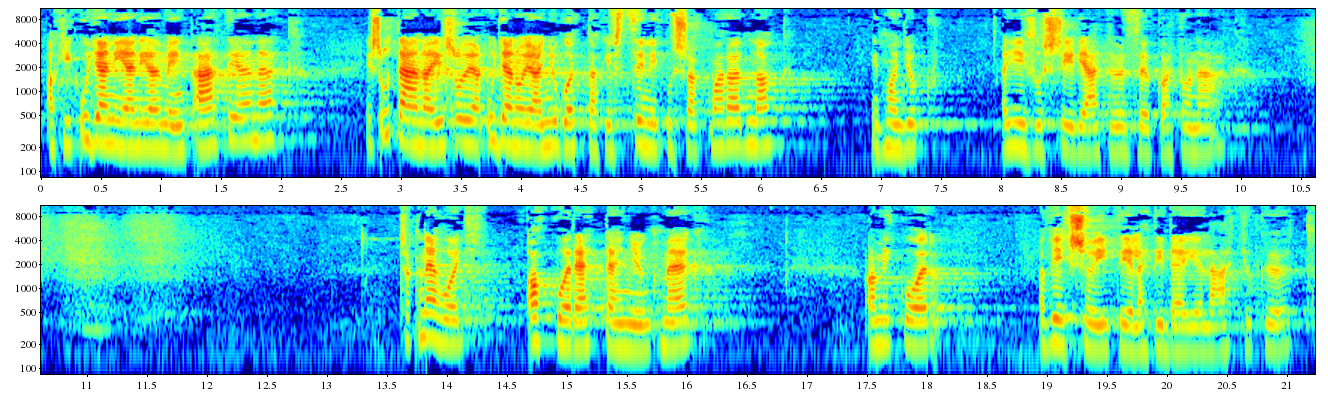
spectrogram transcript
akik ugyanilyen élményt átélnek, és utána is olyan, ugyanolyan nyugodtak és cinikusak maradnak, mint mondjuk a Jézus sírját őrző katonák. Csak nehogy akkor rettenjünk meg, amikor a végső ítélet idején látjuk őt.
